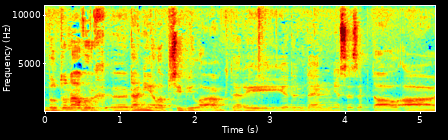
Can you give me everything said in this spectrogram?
Byl to návrh eh, Daniela Přibila, který jeden den mě se zeptal a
